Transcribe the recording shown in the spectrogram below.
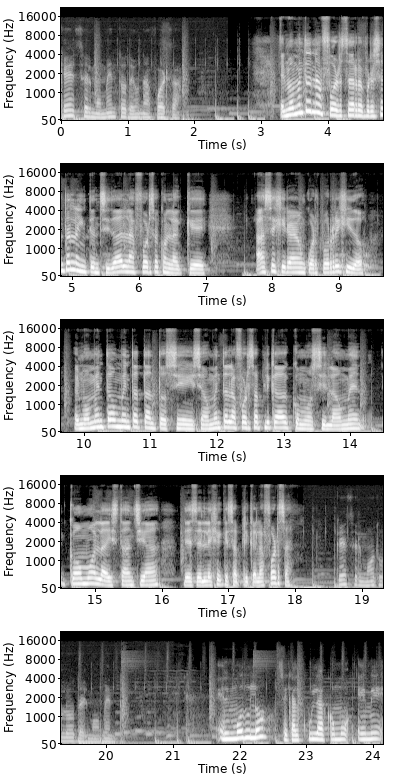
¿Qué es el momento de una fuerza? El momento de una fuerza representa la intensidad de la fuerza con la que hace girar a un cuerpo rígido. El momento aumenta tanto si se aumenta la fuerza aplicada como, si la, como la distancia desde el eje que se aplica la fuerza. ¿Qué es el módulo del momento? El módulo se calcula como m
